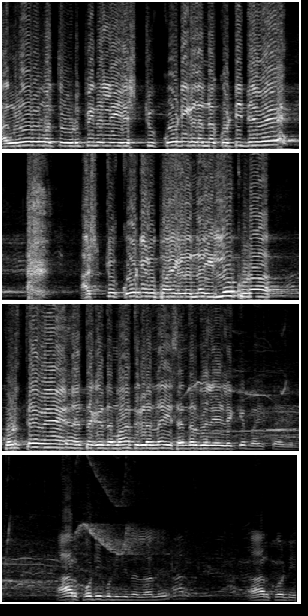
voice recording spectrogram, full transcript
ಮಂಗಳೂರು ಮತ್ತು ಉಡುಪಿನಲ್ಲಿ ಎಷ್ಟು ಕೋಟಿಗಳನ್ನು ಕೊಟ್ಟಿದ್ದೇವೆ, ಅಷ್ಟು ಕೋಟಿ ರೂಪಾಯಿಗಳನ್ನು ಇಲ್ಲೂ ಕೂಡ ಕೊಡ್ತೇವೆ ಅಂತಕ್ಕಂಥ ಮಾತುಗಳನ್ನು ಈ ಸಂದರ್ಭದಲ್ಲಿ ಹೇಳಲಿಕ್ಕೆ ಬಯಸ್ತಾ ಇದ್ದೀನಿ. ಆರು ಕೋಟಿ ಕೊಟ್ಟಿದ್ದೀನಲ್ಲ ಅಲ್ಲಿ? ಆರು ಕೋಟಿ?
